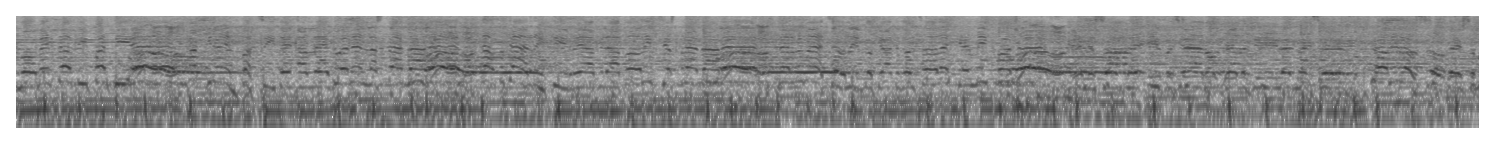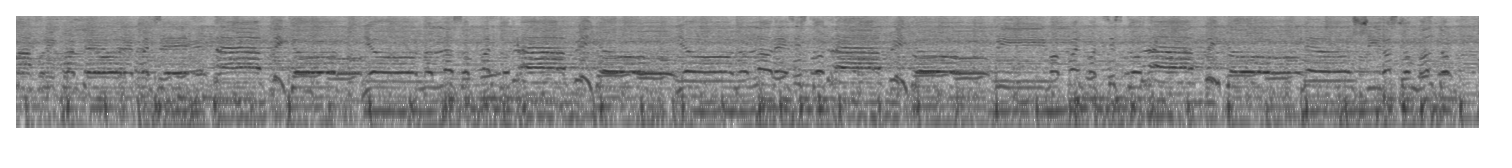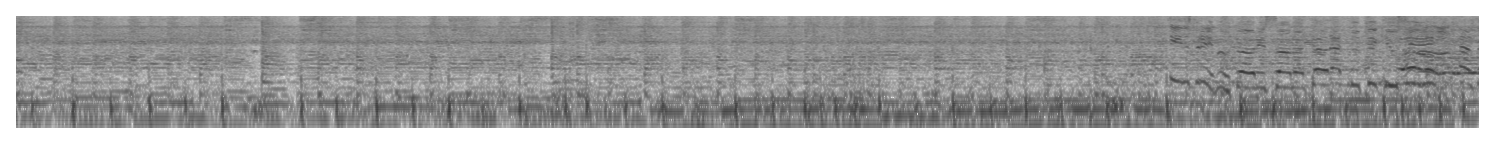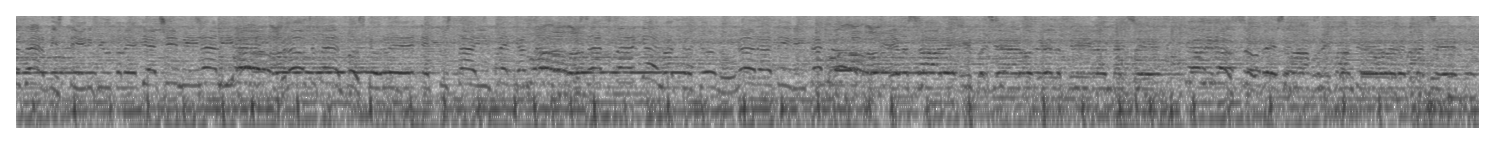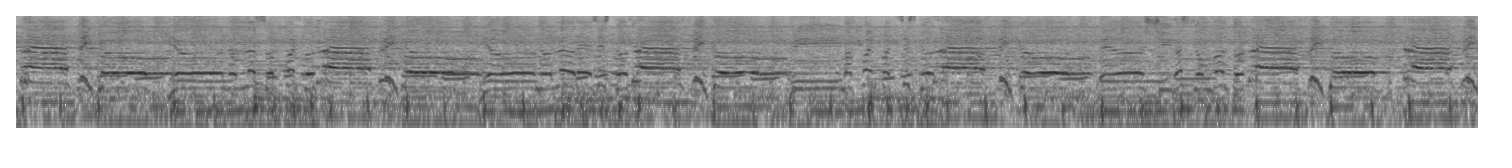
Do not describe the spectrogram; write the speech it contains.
di partire. Macchine impazzite alle due nella strada. Autocarri in tirre, api la polizia stradale Nel mezzo un libro bloccate col sole che mi face E mi sale il pensiero delle file immense Con il rosso dei semafori quante ore pensi? Traffico, io non lo sopporto. Traffico, io non lo resisto. Traffico, prima o poi impazzisco Traffico, I distributori sono ancora tutti chiusi. L'autoservice ti rifiuta le 10.000 lire. Veloce tempo scorre e tu stai imprecando Chissà stanca morto con un'ora di ritardo E sale il pensiero delle file immense Con il rosso dei semafori quante ore perse Traffico, io non lo sopporto. Traffico, tráfico, tráfico.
